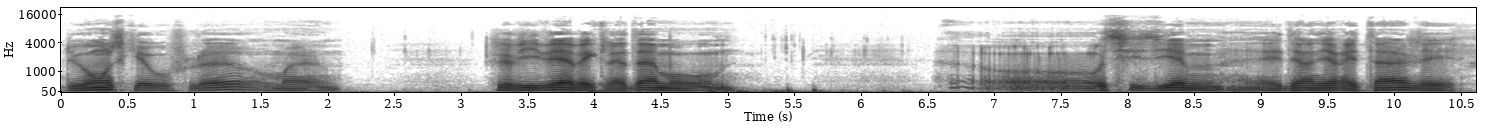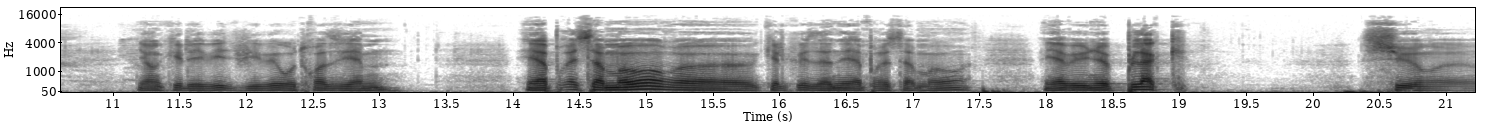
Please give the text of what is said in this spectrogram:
du 11 qui est aux fleurs. Moi, je vivais avec la dame au, au sixième et dernier étage et Yankelevitch vivait au troisième. Et après sa mort, euh, quelques années après sa mort, il y avait une plaque sur euh,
